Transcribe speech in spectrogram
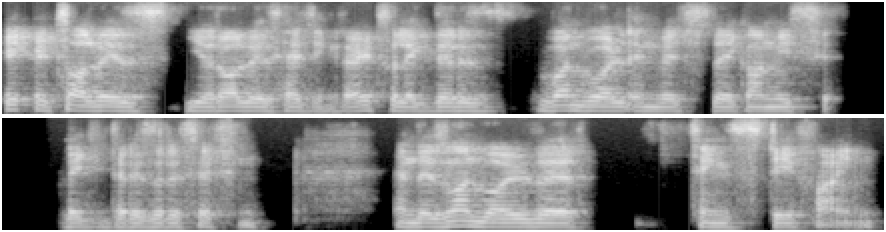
It, it's always you're always hedging right? So like there is one world in which the economy like there is a recession. And there's one world where things stay fine.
